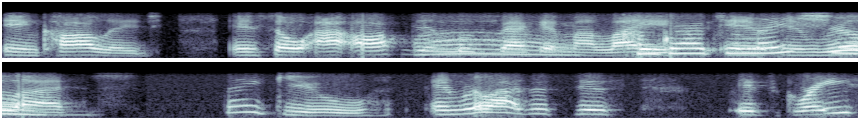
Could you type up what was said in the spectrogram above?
in college. And so I often wow. look back at my life and, and realize, thank you, and realize it's just it's grace,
